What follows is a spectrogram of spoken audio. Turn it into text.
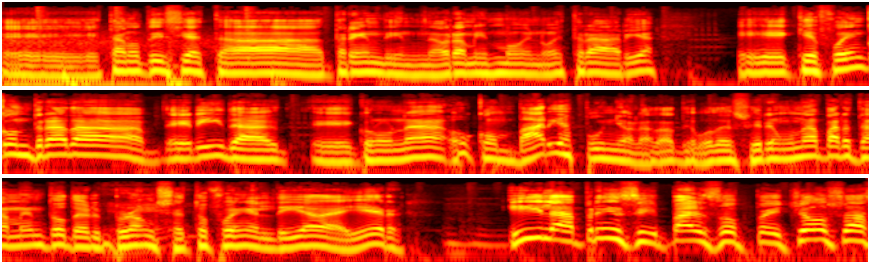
Eh, esta noticia está trending ahora mismo en nuestra área. eh, que fue encontrada herida eh, con una o con varias puñaladas, debo decir, en un apartamento del Bronx. Esto fue en el día de ayer. Y la principal sospechosa,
